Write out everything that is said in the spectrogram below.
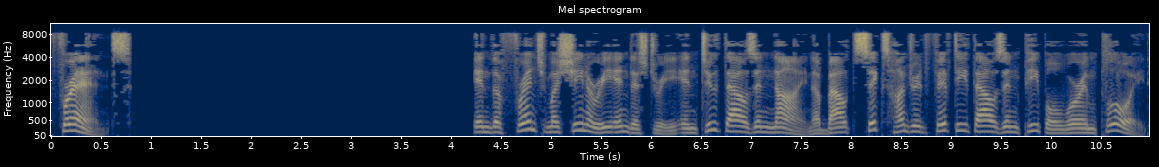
France In the French machinery industry in 2009 about 650,000 people were employed,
